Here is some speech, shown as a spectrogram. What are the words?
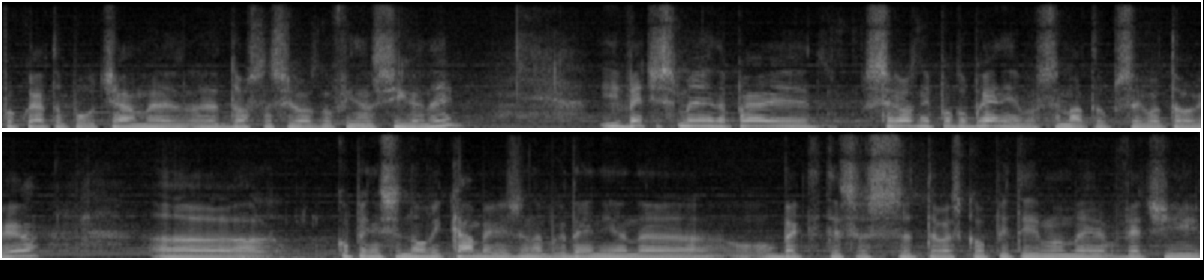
по която получаваме доста сериозно финансиране. И вече сме направили сериозни подобрения в самата обсерватория. Купени са нови камери за наблюдение на обектите с телескопите. Имаме вече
